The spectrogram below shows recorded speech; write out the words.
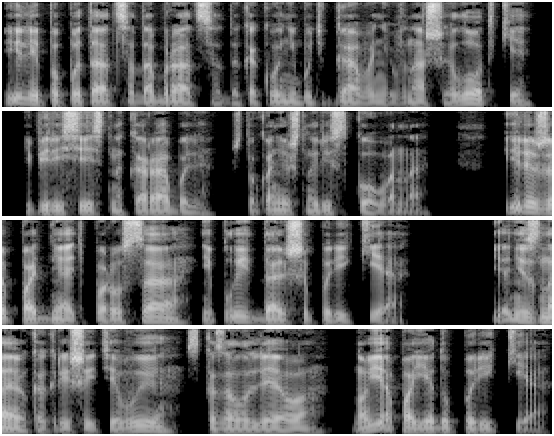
Или попытаться добраться до какой-нибудь гавани в нашей лодке и пересесть на корабль, что, конечно, рискованно. Или же поднять паруса и плыть дальше по реке. «Я не знаю, как решите вы», — сказал Лео, «но я поеду по реке».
